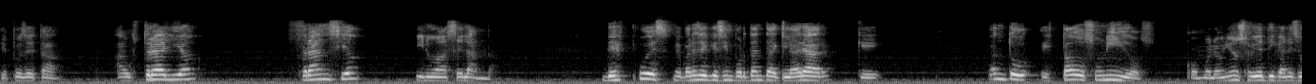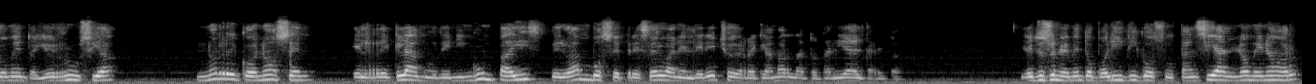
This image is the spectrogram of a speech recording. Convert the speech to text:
Después está Australia, Francia y Nueva Zelanda. Después, me parece que es importante aclarar que tanto Estados Unidos como la Unión Soviética en ese momento y hoy Rusia no reconocen el reclamo de ningún país, pero ambos se preservan el derecho de reclamar la totalidad del territorio. Esto es un elemento político sustancial, no menor,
